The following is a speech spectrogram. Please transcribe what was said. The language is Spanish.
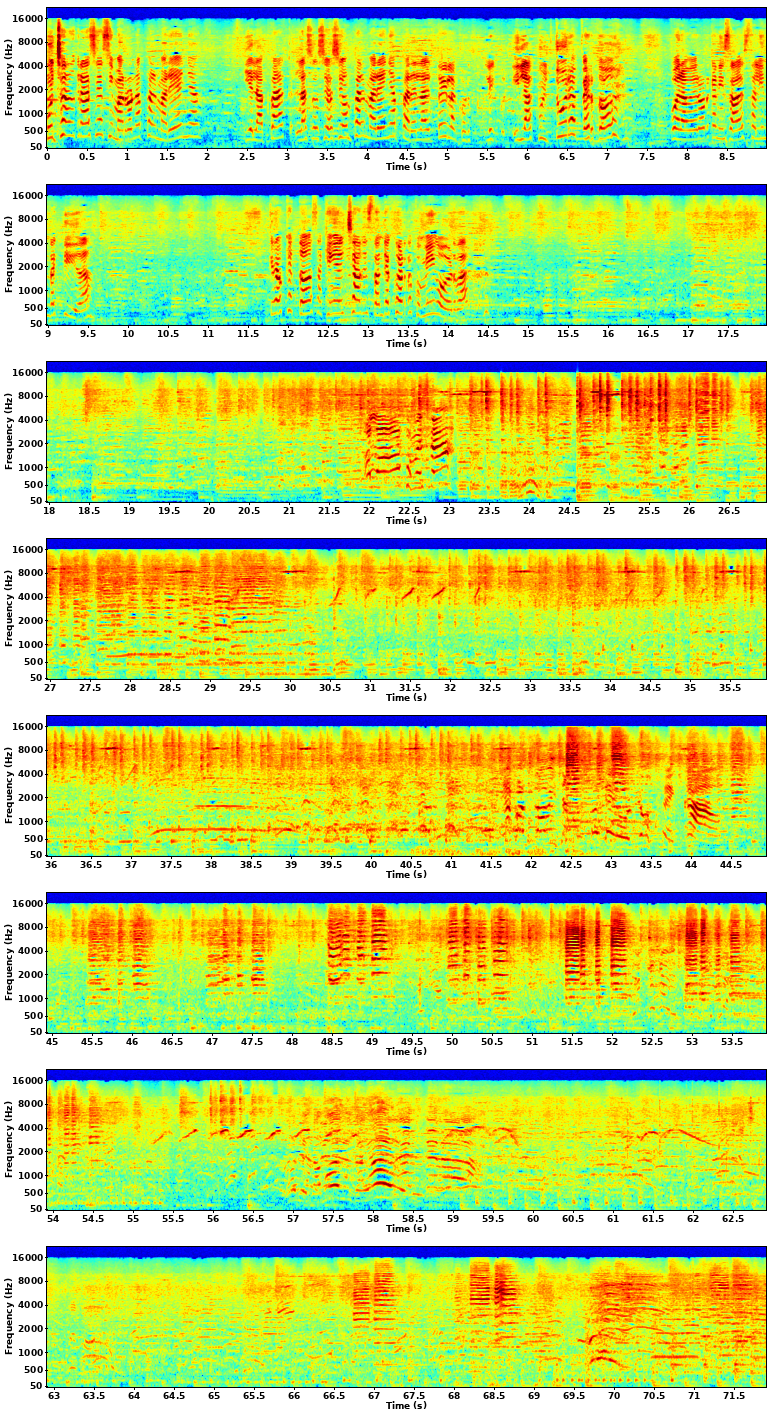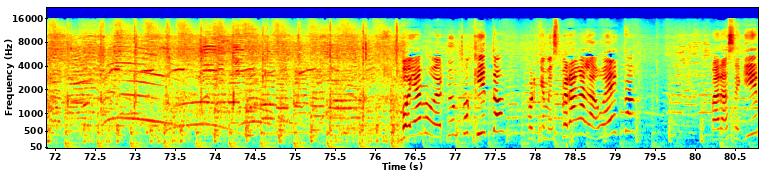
Muchas gracias Cimarrona Palmareña y el APAC, la Asociación Palmareña para el Arte y la, y la Cultura, perdón, por haber organizado esta linda actividad. Creo que todos aquí en el chat están de acuerdo conmigo, ¿verdad? Hola, ¿cómo está? para seguir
